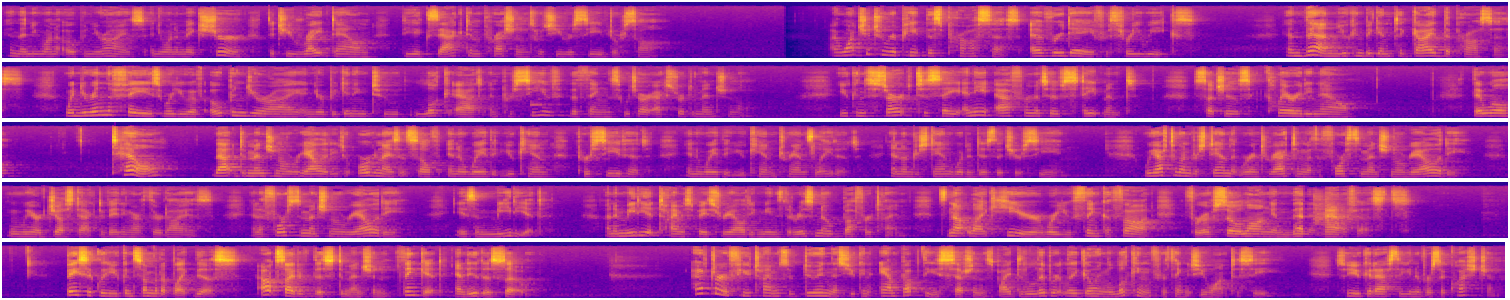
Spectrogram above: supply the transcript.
And then you want to open your eyes and you want to make sure that you write down the exact impressions which you received or saw. I want you to repeat this process every day for three weeks. And then you can begin to guide the process. When you're in the phase where you have opened your eye and you're beginning to look at and perceive the things which are extra dimensional, you can start to say any affirmative statement, such as clarity now, that will tell that dimensional reality to organize itself in a way that you can perceive it, in a way that you can translate it, and understand what it is that you're seeing. We have to understand that we're interacting with a fourth dimensional reality when we are just activating our third eyes. And a fourth dimensional reality is immediate. An immediate time space reality means there is no buffer time. It's not like here where you think a thought for so long and then it manifests. Basically, you can sum it up like this outside of this dimension, think it, and it is so. After a few times of doing this, you can amp up these sessions by deliberately going looking for things you want to see. So you could ask the universe a question,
